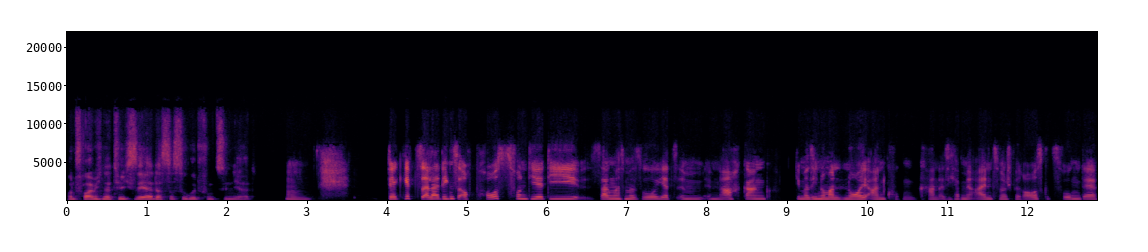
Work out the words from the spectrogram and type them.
und freue mich natürlich sehr, dass das so gut funktioniert. Hm. Da gibt es allerdings auch Posts von dir, die, sagen wir es mal so, jetzt im, im Nachgang die man sich nochmal neu angucken kann. Also ich habe mir einen zum Beispiel rausgezogen, der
